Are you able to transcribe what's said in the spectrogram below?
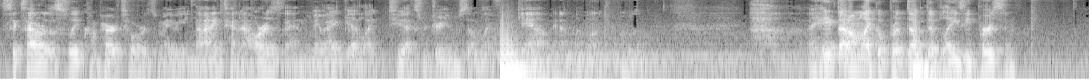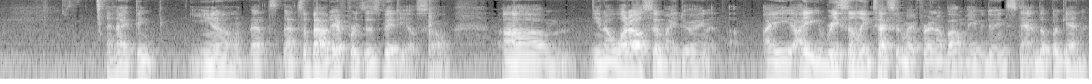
six hours of sleep compared towards maybe nine, ten hours, and maybe I get like two extra dreams. So I'm like, fuck yeah, man. I'm, I'm, I'm, I hate that I'm like a productive, lazy person. And I think, you know, that's that's about it for this video. So, um, you know, what else am I doing? I, I recently texted my friend about maybe doing stand-up again.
